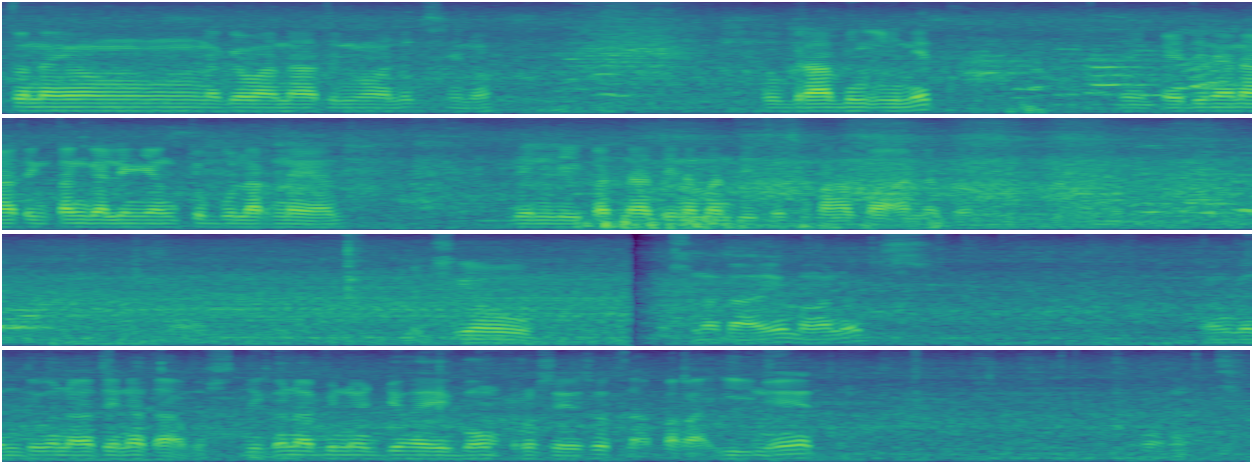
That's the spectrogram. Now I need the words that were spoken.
Ito na yung nagawa natin mga lods, you know? So, grabing init. Then, pwede na nating tanggalin yung tubular na yan. Then, lipat natin naman dito sa kahabaan na to. Let's go. Tapos na tayo mga lods. Hanggang doon natin natapos. Di ko na binodyo ay buong proseso at napakainit. Okay.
